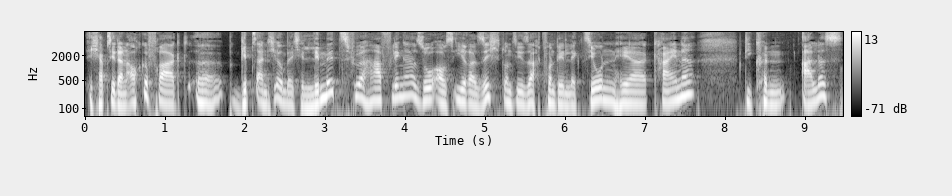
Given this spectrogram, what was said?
ich habe sie dann auch gefragt, äh, gibt es eigentlich irgendwelche Limits für Haflinger, so aus ihrer Sicht? Und sie sagt von den Lektionen her keine. Die können alles.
